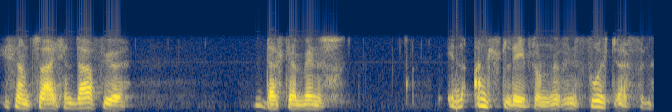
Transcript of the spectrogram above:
ist ein Zeichen dafür, dass der Mensch in Angst lebt und in Furcht, in,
